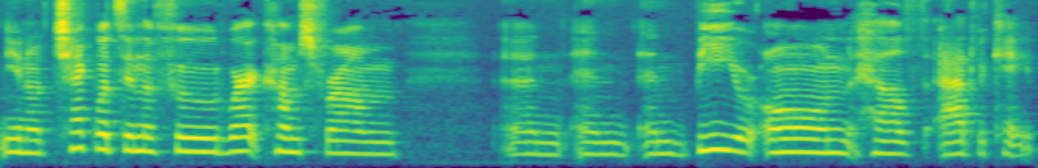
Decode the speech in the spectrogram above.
you know, check what's in the food, where it comes from, and and and be your own health advocate.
